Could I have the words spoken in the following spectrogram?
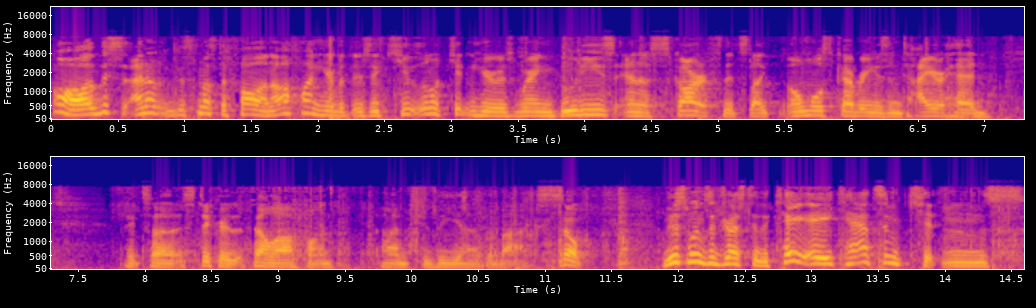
Oh, this I don't. This must have fallen off on here, but there's a cute little kitten here who's wearing booties and a scarf that's like almost covering his entire head. It's a sticker that fell off on onto the uh, the box. So this one's addressed to the KA Cats and Kittens.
